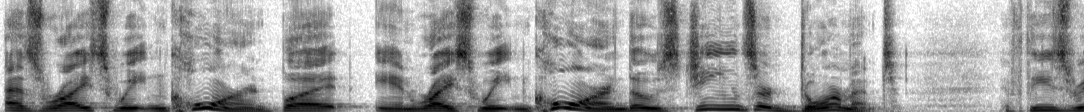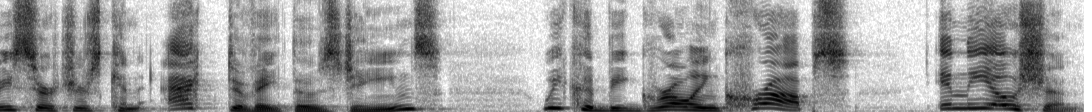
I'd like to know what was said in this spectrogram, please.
as rice, wheat, and corn, but in rice, wheat, and corn, those genes are dormant. If these researchers can activate those genes, we could be growing crops in the ocean.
